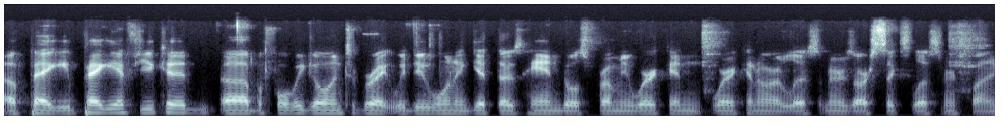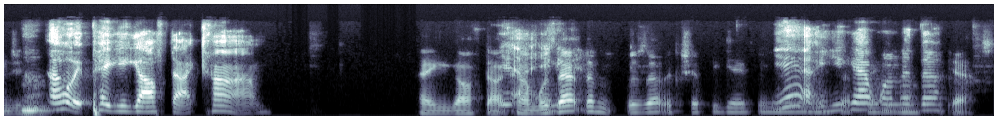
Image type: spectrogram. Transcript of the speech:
of Peggy. Peggy, if you could, uh, before we go into break, we do want to get those handles from you. Where can where can our listeners, our six listeners, find you? Oh, at peggygolf.com. PeggyGolf.com. Yeah, was that the was that the chip you gave me? Yeah, Was you got Peggy one of Golf? the- Yes.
